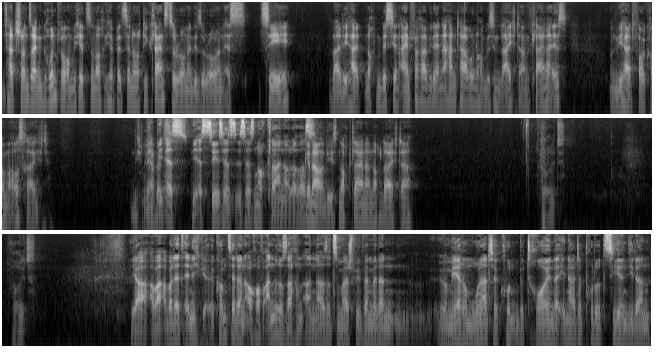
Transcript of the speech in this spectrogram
es hat schon seinen Grund, warum ich jetzt nur noch, ich habe jetzt ja noch die kleinste Ronin, diese Ronin SC, weil die halt noch ein bisschen einfacher wieder in der Hand habe und noch ein bisschen leichter und kleiner ist und mir halt vollkommen ausreicht. Und ich die S. Die SC ist jetzt, ist jetzt noch kleiner, oder was? Genau, die ist noch kleiner, noch leichter. Verrückt. Verrückt. Ja, aber, aber letztendlich kommt es ja dann auch auf andere Sachen an. Ne? Also zum Beispiel, wenn wir dann über mehrere Monate Kunden betreuen, da Inhalte produzieren, die dann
